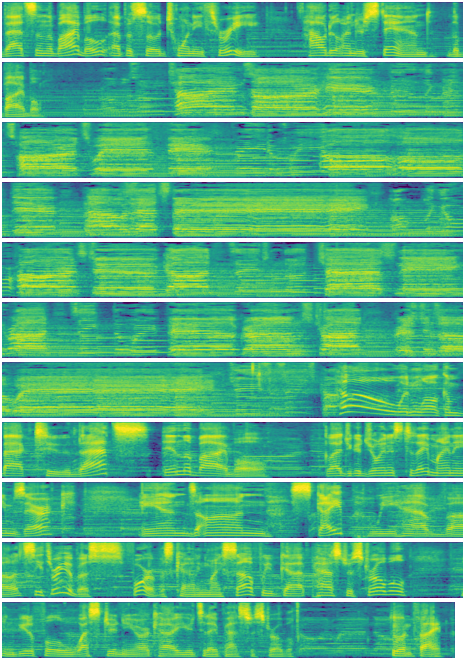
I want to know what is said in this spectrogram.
That's in the Bible, episode 23 How to Understand the Bible. Troublesome times are here, filling men's hearts with fear. Freedoms we all hold dear, now is at stake. Humbling your hearts to God, saves from the chastening rod. Seek the way pilgrims trod, Christians away. Jesus is coming. Hello, and welcome back to That's in the Bible. Glad you could join us today. My name's Eric. And on Skype, we have, uh, let's see, three of us, four of us counting myself. We've got Pastor Strobel in beautiful Western New York. How are you today, Pastor Strobel? Doing fine.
